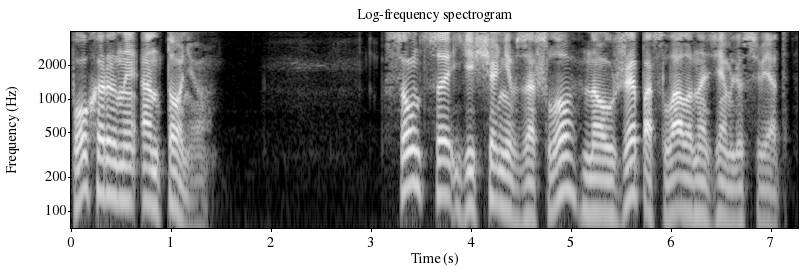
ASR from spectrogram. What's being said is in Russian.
Похороны Антонио. Солнце еще не взошло, но уже послало на землю свет.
